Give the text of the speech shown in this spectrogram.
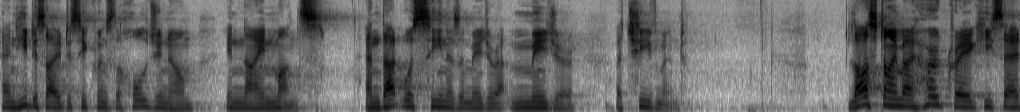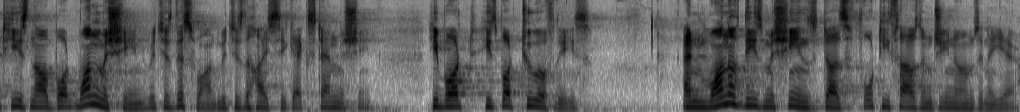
And he decided to sequence the whole genome in nine months. And that was seen as a major, major achievement. Last time I heard Craig, he said he's now bought one machine, which is this one, which is the HiSeq X10 machine. He bought, he's bought two of these. And one of these machines does 40,000 genomes in a year.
